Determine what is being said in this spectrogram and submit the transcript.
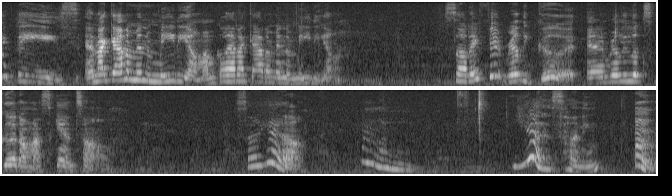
like these. And I got them in a medium. I'm glad I got them in a medium. So they fit really good and really looks good on my skin tone. So yeah. Hmm. Yes, honey. Hmm.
